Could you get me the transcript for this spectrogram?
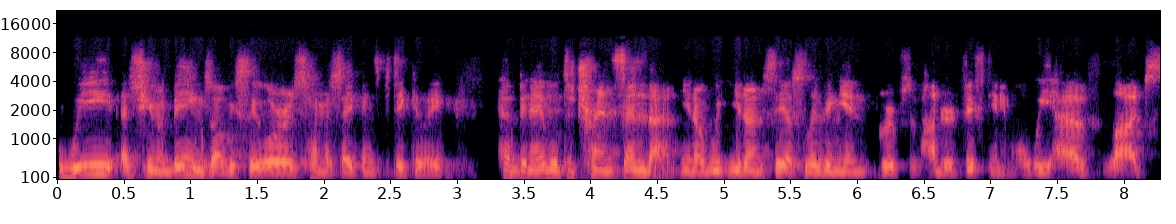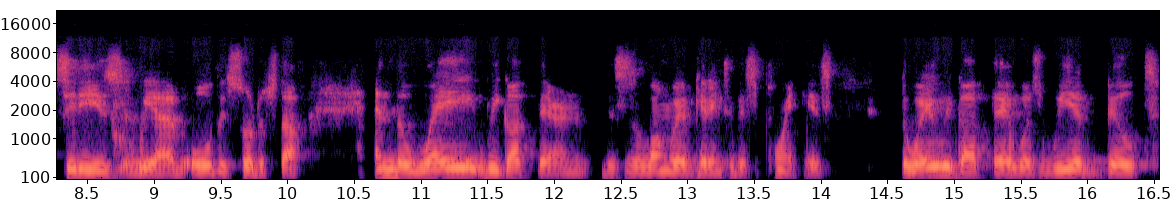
we as human beings, obviously, or as Homo sapiens particularly, have been able to transcend that. You know, we, you don't see us living in groups of 150 anymore. We have large cities we have all this sort of stuff. And the way we got there, and this is a long way of getting to this point, is the way we got there was we have built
